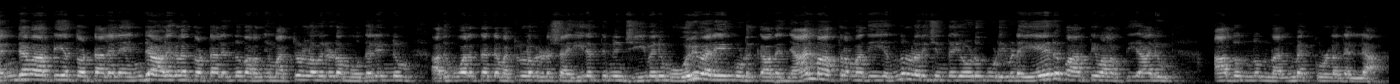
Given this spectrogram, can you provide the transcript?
എന്റെ പാർട്ടിയെ തൊട്ടാൽ അല്ലെ എന്റെ ആളുകളെ തൊട്ടാൽ എന്ന് പറഞ്ഞ് മറ്റുള്ളവരുടെ മുതലിനും അതുപോലെ തന്നെ മറ്റുള്ളവരുടെ ശരീരത്തിനും ജീവനും ഒരു വിലയും കൊടുക്കാതെ ഞാൻ മാത്രം മതി എന്നുള്ളൊരു ചിന്തയോടുകൂടി ഇവിടെ ഏത് പാർട്ടി വളർത്തിയാലും അതൊന്നും നന്മയ്ക്കുള്ളതല്ല.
